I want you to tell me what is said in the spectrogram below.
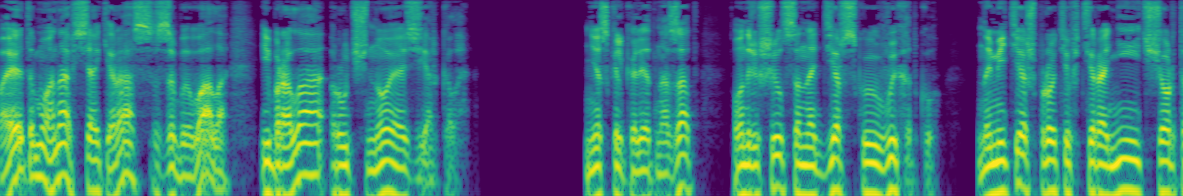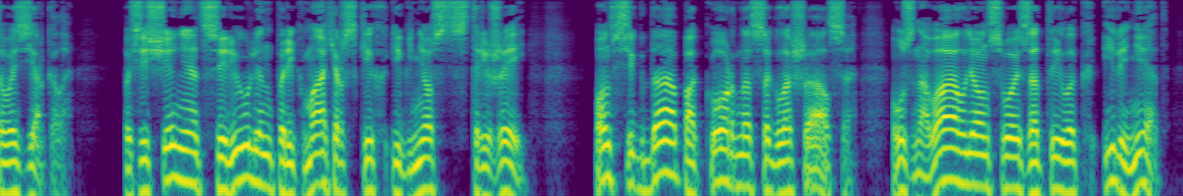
Поэтому она всякий раз забывала и брала ручное зеркало. Несколько лет назад он решился на дерзкую выходку, на мятеж против тирании чертова зеркала, посещение цирюлин, парикмахерских и гнезд стрижей. Он всегда покорно соглашался, узнавал ли он свой затылок или нет.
